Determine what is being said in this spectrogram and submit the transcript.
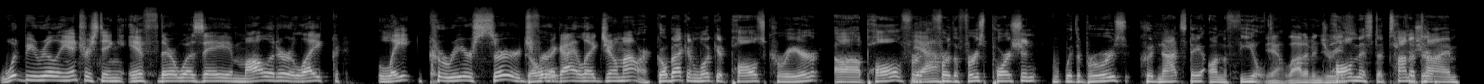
would be really interesting if there was a Molitor like late career surge Go- for a guy like Joe Mauer. Go back and look at Paul's career. Uh, Paul, for, Yeah. for the first portion with the Brewers, could not stay on the field. yeah, a lot of injuries. Paul missed a ton For of sure. time,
